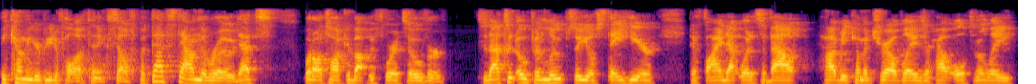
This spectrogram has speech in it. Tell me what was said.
becoming your beautiful, authentic self. But that's down the road. That's what I'll talk about before it's over. So that's an open loop. So you'll stay here to find out what it's about, how to become a trailblazer, how ultimately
